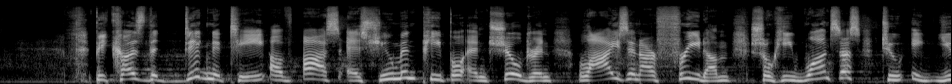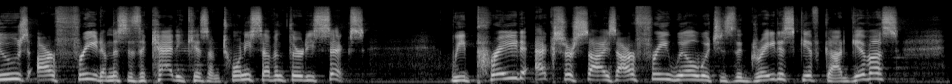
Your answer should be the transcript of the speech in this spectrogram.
because the dignity of us as human people and children lies in our freedom. So he wants us to use our freedom. This is the Catechism 2736. We pray to exercise our free will, which is the greatest gift God give us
